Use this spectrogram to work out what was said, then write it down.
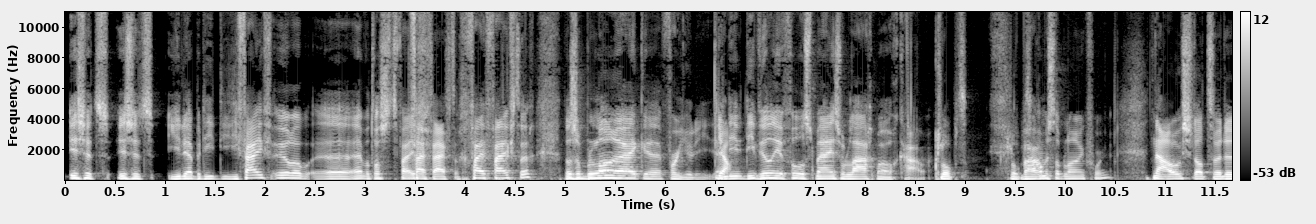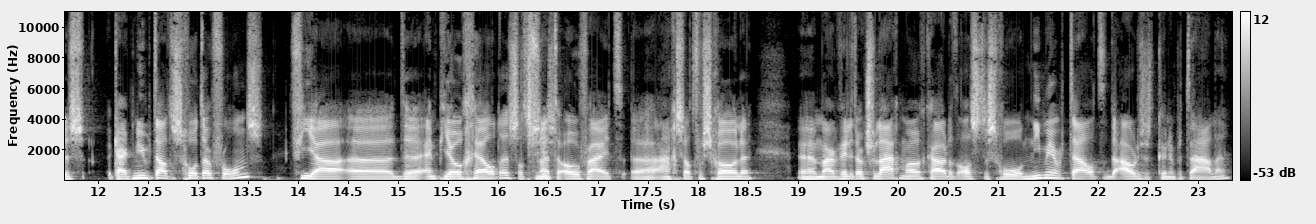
is, het, is het, jullie hebben die, die, die 5 euro, hè, wat was het? 5, 5,50. 5,50. Dat is een belangrijke voor jullie. En Ja. die, die wil je volgens mij zo laag mogelijk houden. Klopt. Klopt. Waarom is dat belangrijk voor je? Nou, zodat we dus... Kijk, nu betaalt de school het ook voor ons. Via eh, de NPO-gelden. Dus dat is vanuit de overheid eh, aangesteld voor scholen. Eh, maar we willen het ook zo laag mogelijk houden... dat als de school niet meer betaalt... de ouders het kunnen betalen.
